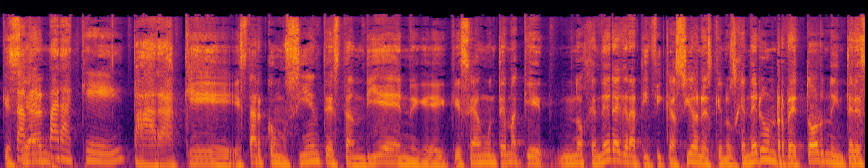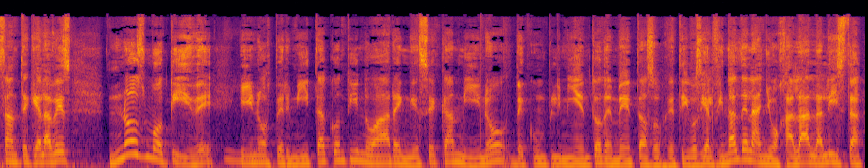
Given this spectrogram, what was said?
Que Saber sean para qué. para qué estar conscientes también, eh, que sean un tema que nos genere gratificaciones, que nos genere un retorno interesante, que a la vez nos motive y nos permita continuar en ese camino de cumplimiento de metas, objetivos. Y al final del año, ojalá la lista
